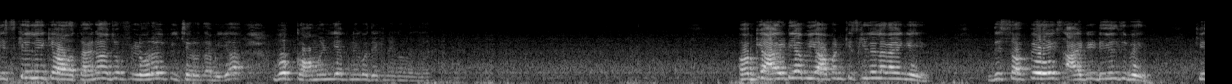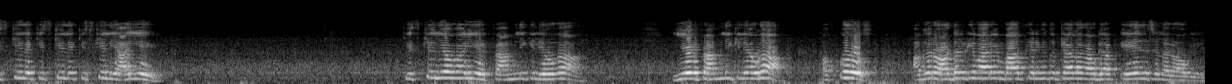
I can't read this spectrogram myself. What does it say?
इसके लिए क्या होता है ना, जो फ्लोरल फीचर होता है भैया, वो कॉमनली अपने को देखने को मिलता है। ओके आइडिया भी अपन किसके लिए लगाएँगे? This suffix idae deals with किसके लिए किसके लिए किसके लिए? आइए। किसके लिए होगा ये? फैमिली के लिए होगा। ये फैमिली के लिए होगा। ऑफ़ कोर्स अगर ऑर्डर के बारे में बात करेंगे तो क्या लगाओगे? आप एल से लगाओगे।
